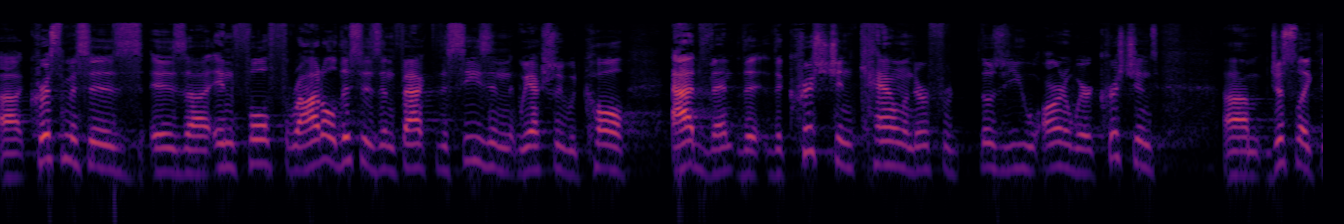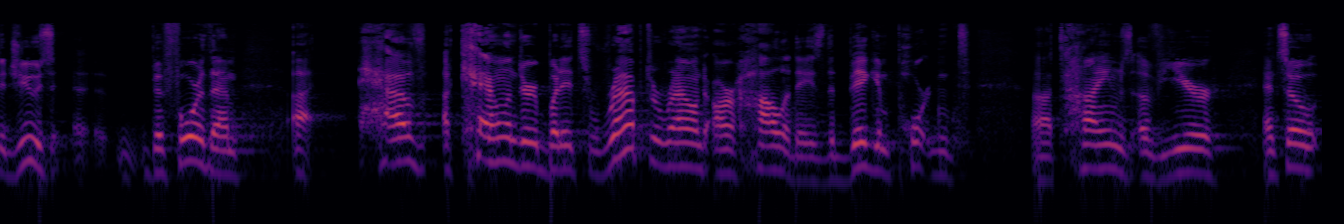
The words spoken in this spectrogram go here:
Uh, Christmas is, is uh, in full throttle. This is, in fact, the season we actually would call Advent. The, the Christian calendar, for those of you who aren't aware, Christians, um, just like the Jews uh, before them, uh, have a calendar, but it's wrapped around our holidays, the big important uh, times of year and so,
